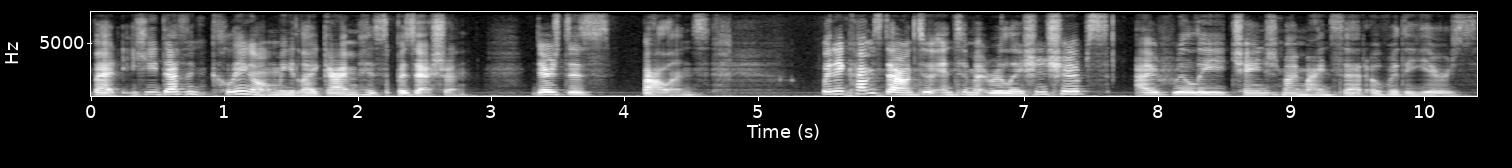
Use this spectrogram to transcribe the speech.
but he doesn't cling on me like I'm his possession. There's this balance. When it comes down to intimate relationships, I really changed my mindset over the years.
